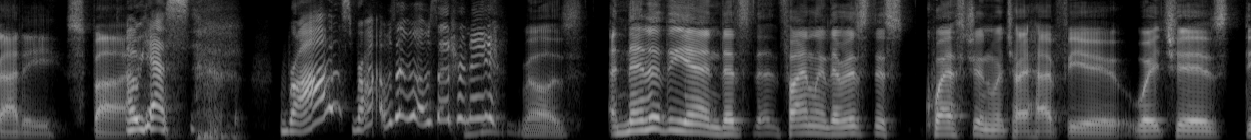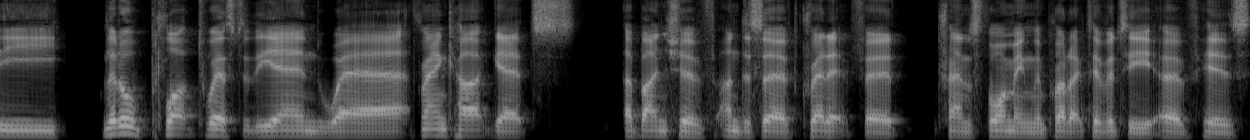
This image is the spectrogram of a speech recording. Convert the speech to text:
baddie, spy. Oh, yes. Roz? Roz? Was that, was that her name? Roz. And then at the end, that's finally there is this question which I have for you, which is the little plot twist at the end where Frank Hart gets a bunch of undeserved credit for transforming the productivity of his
